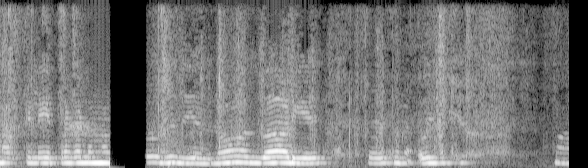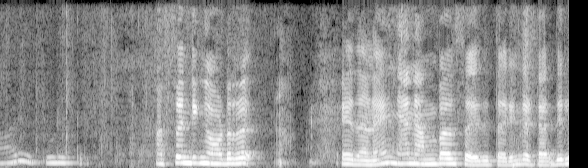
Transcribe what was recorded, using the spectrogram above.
മറക്കില്ല എത്ര ഇത്ര. അസെൻഡിങ് ഓർഡർ ഏതാണ്? ഞാൻ നമ്പേഴ്സ് എഴുതി തരും കേട്ടോ. ഇതിൽ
